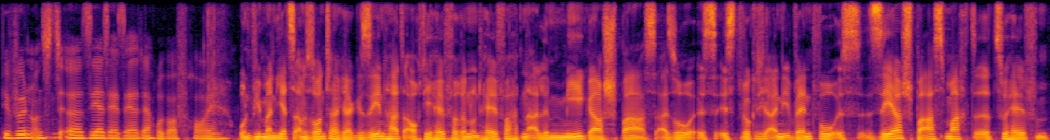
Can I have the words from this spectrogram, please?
Wir würden uns äh, sehr, sehr, sehr darüber freuen. Und wie man jetzt am Sonntag ja gesehen hat, auch die Helferinnen und Helfer hatten alle mega Spaß. Also es ist wirklich ein Event, wo es sehr Spaß macht, äh, zu helfen.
